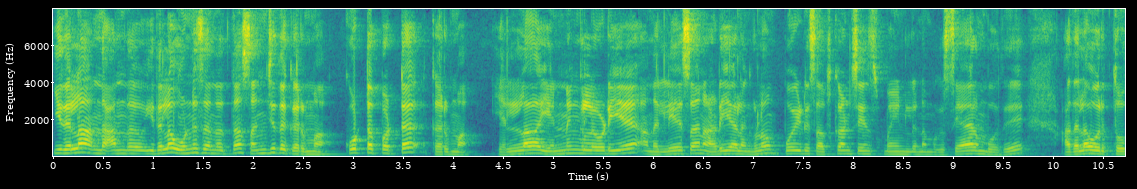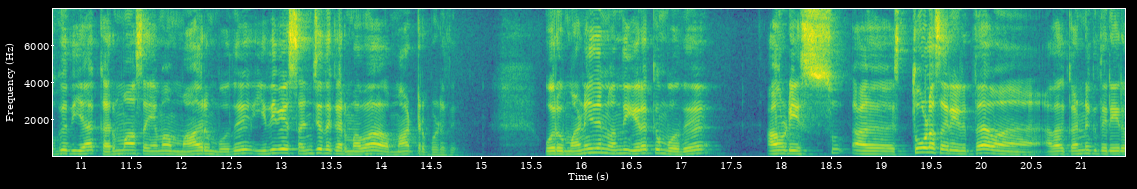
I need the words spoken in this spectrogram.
இதெல்லாம் அந்த அந்த இதெல்லாம் ஒன்று சேர்ந்தது தான் சஞ்சித கர்மா கூட்டப்பட்ட கர்மா. எல்லா எண்ணங்களுடைய அந்த லேசான அடையாளங்களும் போயிட்டு சப்கான்ஷியஸ் மைண்டில் நமக்கு சேரும்போது அதெல்லாம் ஒரு தொகுதியாக கர்மாசயமாக மாறும்போது இதுவே சஞ்சித கர்மாவாக மாற்றப்படுது. ஒரு மனிதன் வந்து இறக்கும்போது அவனுடைய சு ஸ்தூல சரீரத்தை அவன் அதாவது கண்ணுக்கு தெரிகிற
